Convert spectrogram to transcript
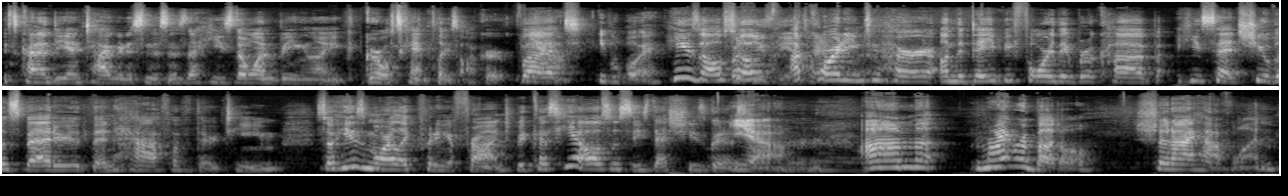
is kind of the antagonist in the sense that he's the one being like girls can't play soccer. But Yeah. evil boy. He's also, he's according to her, on the day before they broke up, he said she was better than half of their team. So he's more like putting a front because he also sees that she's good at Yeah. soccer. Um, my rebuttal. Should I have one?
